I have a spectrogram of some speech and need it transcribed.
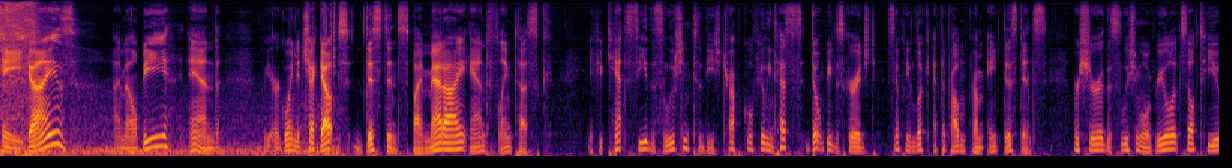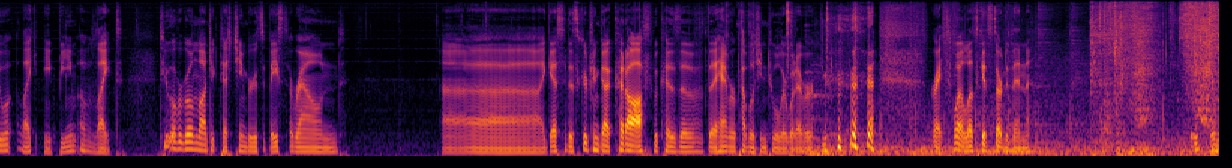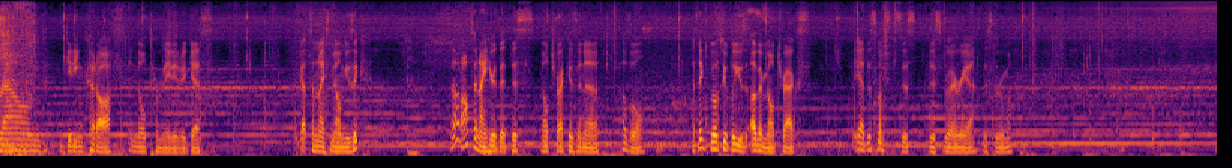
Hey guys! I'm LB, and we are going to check out Distance by Mad Eye and Flametusk. If you can't see the solution to these tropical feeling tests, don't be discouraged, simply look at the problem from a distance. We're sure the solution will reveal itself to you like a beam of light. Two overgrown logic test chambers based around... Uh, I guess the description got cut off because of the Hammer publishing tool or whatever. right, well, let's get started then. Based around getting cut off and null terminated, I guess. Got some nice Mel music. Not often I hear that this Mel track is in a puzzle. I think most people use other Mel tracks. But yeah, this one's just this area, this room.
